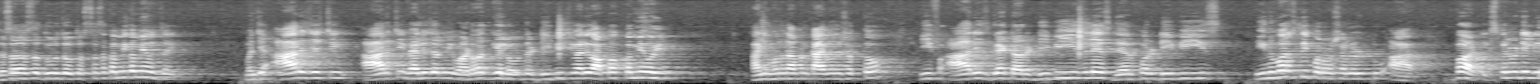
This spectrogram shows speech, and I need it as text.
जसं जसं दूर जाऊ तसं तसं कमी कमी होत जाईल. म्हणजे आर ज्याची आरची व्हॅल्यू जर मी वाढवत गेलो तर डी बीची व्हॅल्यू आपोआप कमी होईल. आणि म्हणून आपण काय म्हणू शकतो? If R is greater D B is less therefore D B is inversely proportional to R but experimentally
